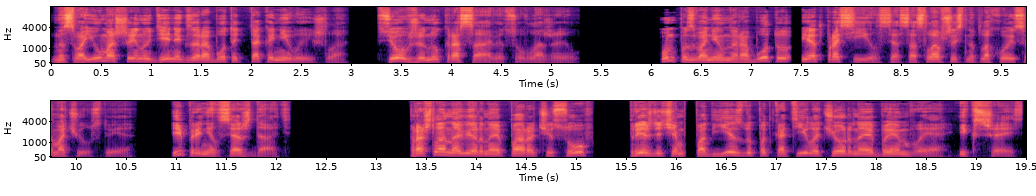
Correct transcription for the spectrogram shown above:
На свою машину денег заработать так и не вышло. Все в жену-красавицу вложил. Он позвонил на работу и отпросился, сославшись на плохое самочувствие, и принялся ждать. Прошла, наверное, пара часов, прежде чем к подъезду подкатила черная BMW X6.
